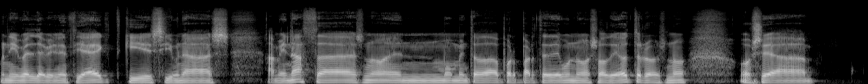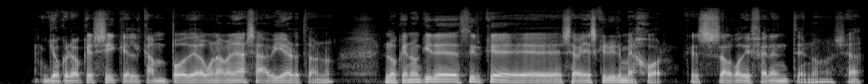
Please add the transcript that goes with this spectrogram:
nivel de violencia X y unas amenazas, ¿no? En un momento dado por parte de unos o de otros, ¿no? O sea, yo creo que sí, que el campo de alguna manera se ha abierto, ¿no? Lo que no quiere decir que se vaya a escribir mejor, que es algo diferente, ¿no? O sea,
